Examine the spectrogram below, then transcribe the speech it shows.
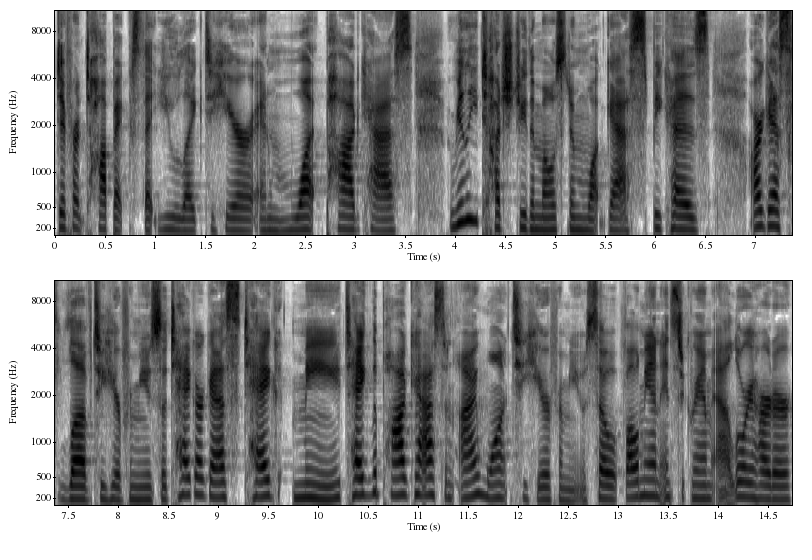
different topics that you like to hear and what podcasts really touched you the most and what guests because our guests love to hear from you. So tag our guests, tag me, tag the podcast, and I want to hear from you. So follow me on Instagram at Lori Harder.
